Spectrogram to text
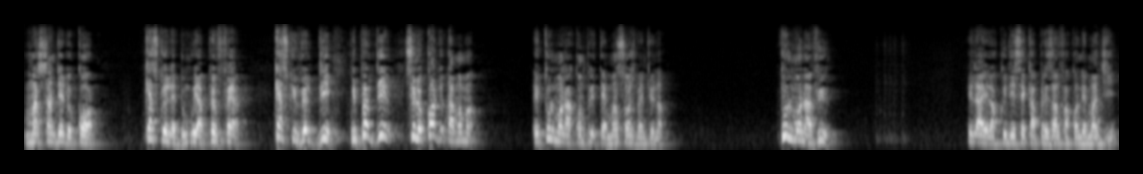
Marchander de corps. Qu'est-ce que les Doumbouya peuvent faire? Qu'est-ce qu'ils veulent dire? Ils peuvent dire sur le corps de ta maman. Et tout le monde a compris tes mensonges maintenant. Tout le monde a vu. Et là, il a ce qu'à présent Fakonde m'a dit.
